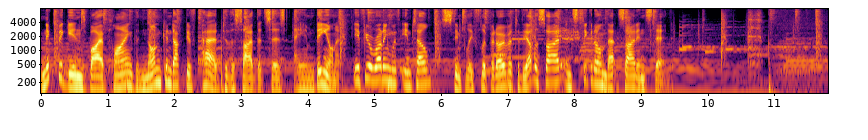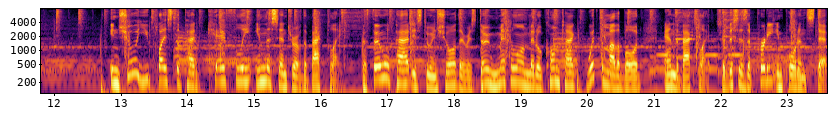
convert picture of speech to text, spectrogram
Nick begins by applying the non-conductive pad to the side that says AMD on it. If you're running with Intel, simply flip it over to the other side and stick it on that side instead. Ensure you place the pad carefully in the center of the backplate. The thermal pad is to ensure there is no metal on metal contact with the motherboard and the backplate, so this is a pretty important step.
